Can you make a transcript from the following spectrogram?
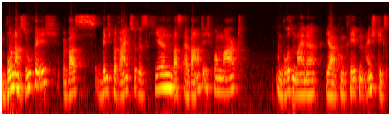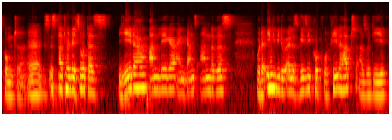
Wonach suche ich? Was bin ich bereit zu riskieren? Was erwarte ich vom Markt? Und wo sind meine ja, konkreten Einstiegspunkte? Äh, es ist natürlich so, dass jeder Anleger ein ganz anderes oder individuelles Risikoprofil hat. Also die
